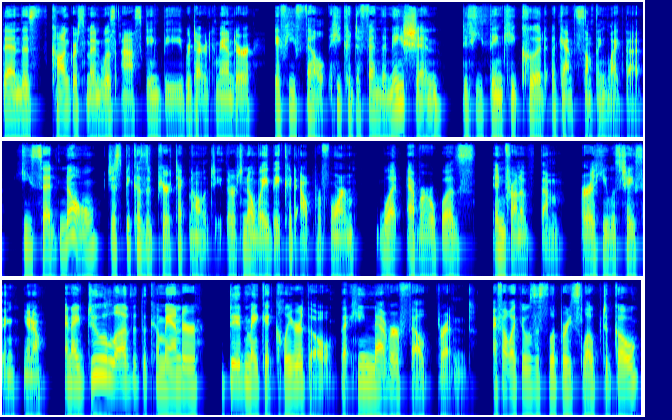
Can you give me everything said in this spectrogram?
Then this congressman was asking the retired commander if he felt he could defend the nation. Did he think he could against something like that? He said no, just because of pure technology. There's no way they could outperform whatever was in front of them or he was chasing, you know. And I do love that the commander did make it clear though that he never felt threatened. I felt like it was a slippery slope to go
